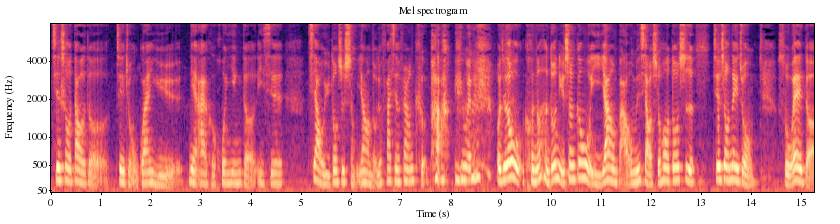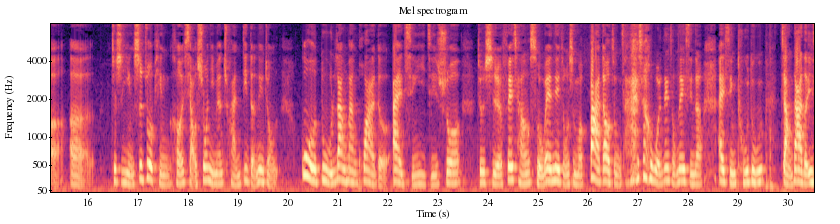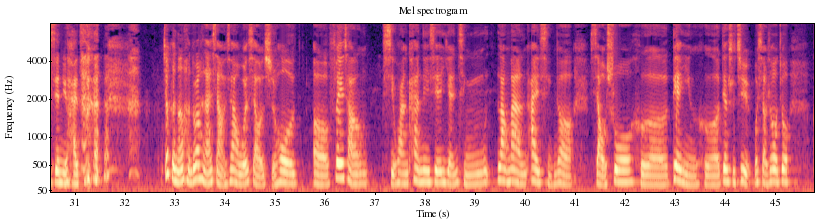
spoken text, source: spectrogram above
接受到的这种关于恋爱和婚姻的一些教育都是什么样的？我就发现非常可怕。因为我觉得我可能很多女生跟我一样吧，我们小时候都是接受那种所谓的呃，就是影视作品和小说里面传递的那种过度浪漫化的爱情，以及说。就是非常所谓那种什么霸道总裁，像我那种类型的爱情荼毒长大的一些女孩子，就可能很多人很难想象，我小时候呃非常喜欢看那些言情、浪漫、爱情的小说和电影和电视剧。我小时候就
